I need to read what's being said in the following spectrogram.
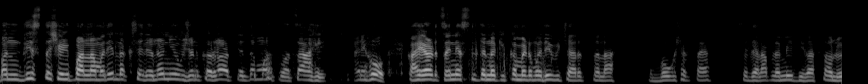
बंदिस्त शेळीपालनामध्ये लक्ष देणं नियोजन करणं अत्यंत महत्त्वाचं आहे. आणि हो काही अडचणी असतील तर नक्की कमेंटमध्ये विचारत चला. बघू शकता सध्याला आपला मेथी घास चालू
